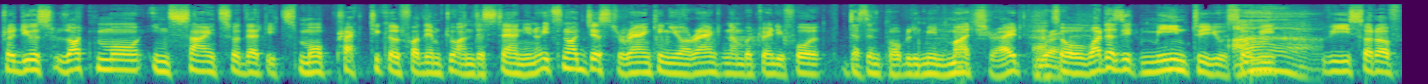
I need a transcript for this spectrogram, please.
produce a lot more insight so that it's more practical for them to understand. You know, it's not just ranking. Your rank number 24 doesn't probably mean much, right? So what does it mean to you? So Ah. we, we sort of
